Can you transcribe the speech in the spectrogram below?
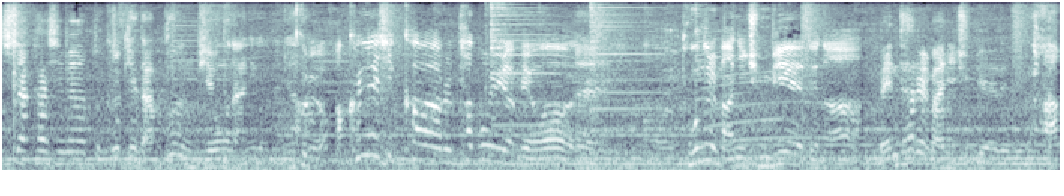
시작하시면 또 그렇게 나쁜 비용은 아니거든요. 그래요? 아, 클래식카를 타보려면 네. 어, 돈을 많이 준비해야 되나? 멘탈을 많이 준비해야 됩니다. 아,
